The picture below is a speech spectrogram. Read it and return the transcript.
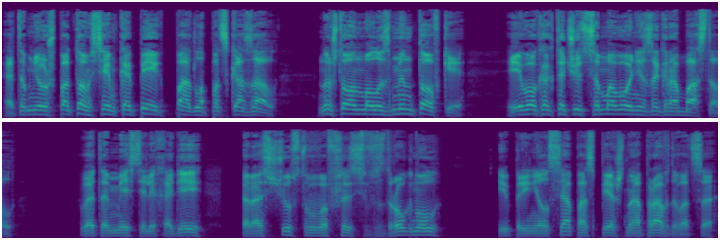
Это мне уж потом семь копеек падла подсказал. Ну что он, мол, из ментовки, его как-то чуть самого не загробастал». В этом месте Лиходей, расчувствовавшись, вздрогнул и принялся поспешно оправдываться.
